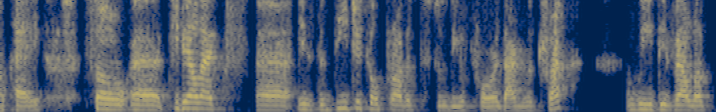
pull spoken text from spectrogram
Okay, so uh, TBLX uh, is the digital product studio for Daimler Truck. We develop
